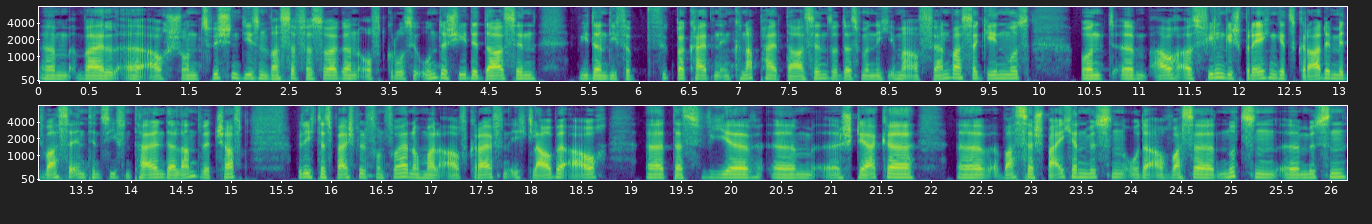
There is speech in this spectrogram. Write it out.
ähm, weil äh, auch schon zwischen diesen Wasserversorgern oft große Unterschiede da sind, wie dann die Verfügbarkeiten in Knappheit da sind, so dass man nicht immer auf Fernwasser gehen muss. Und ähm, auch aus vielen Gesprächen jetzt gerade mit wasserintensiven Teilen der Landwirtschaft will ich das Beispiel von vorher nochmal aufgreifen. Ich glaube auch, äh, dass wir ähm, äh, stärker äh, Wasser speichern müssen oder auch Wasser nutzen äh, müssen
